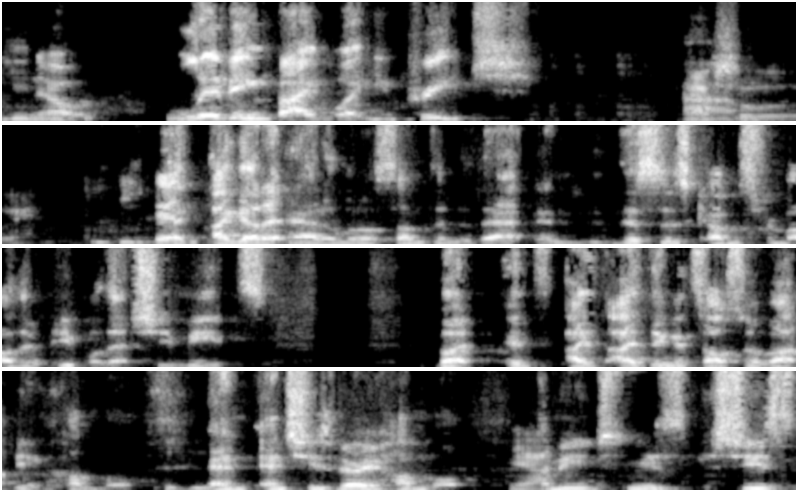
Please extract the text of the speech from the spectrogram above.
you know living by what you preach um, absolutely I, I got to add a little something to that, and this is comes from other people that she meets. But it's I, I think it's also about being humble, mm-hmm. and and she's very humble. Yeah. I mean, she's she's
